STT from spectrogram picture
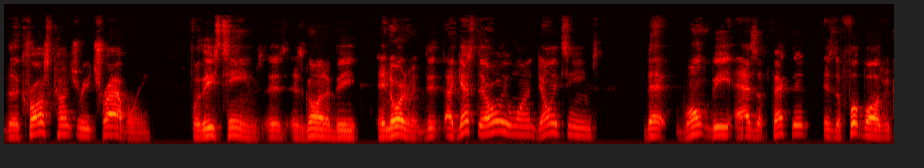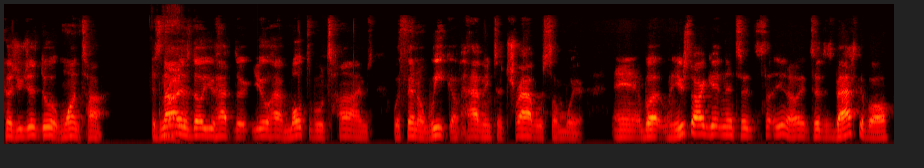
the cross country traveling for these teams is is going to be inordinate. I guess the only one, the only teams that won't be as affected is the footballs because you just do it one time. It's not Right. as though you have to you'll have multiple times within a week of having to travel somewhere. And but when you start getting into you know into this basketball,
